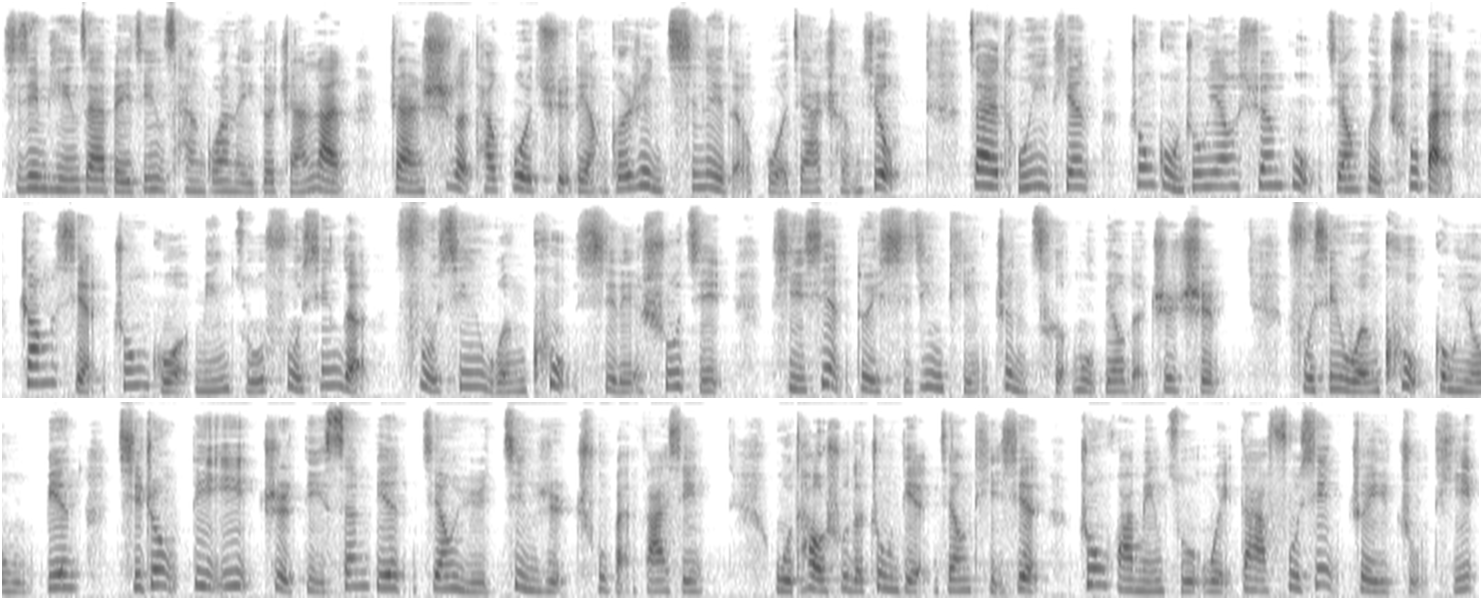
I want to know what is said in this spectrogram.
习近平在北京参观了一个展览，展示了他过去两个任期内的国家成就。在同一天，中共中央宣布将会出版彰显中国民族复兴的《复兴文库》系列书籍，体现对习近平政策目标的支持。复兴文库共有五编，其中第一至第三编将于近日出版发行。五套书的重点将体现中华民族伟大复兴这一主题，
